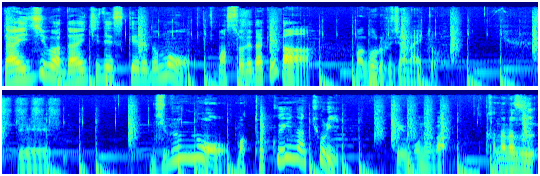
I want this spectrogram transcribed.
大事は大事ですけれども、まあ、それだけが、まあ、ゴルフじゃないと。で自分の、まあ、得意な距離っていうものが必ず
